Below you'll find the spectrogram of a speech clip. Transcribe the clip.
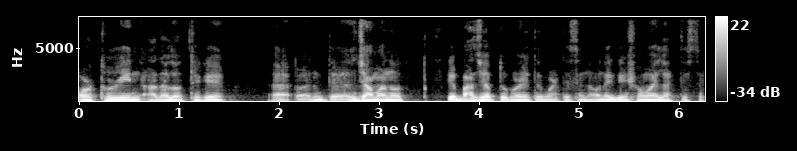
অর্থ ঋণ আদালত থেকে জামানতকে বাজেয়াপ্ত করাতে পারতেছে না। অনেকদিন সময় লাগতেছে।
